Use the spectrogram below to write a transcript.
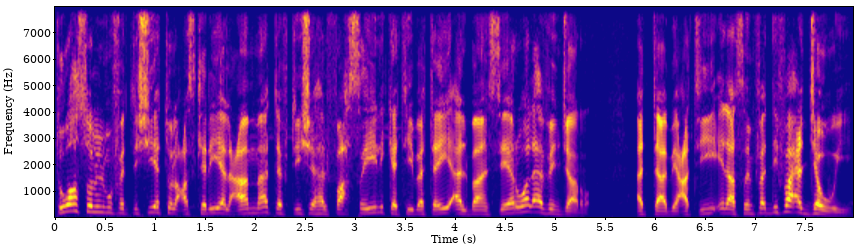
تواصل المفتشية العسكرية العامة تفتيشها الفحصي لكتيبتي البانسير والأفنجر التابعة إلى صنف الدفاع الجوي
